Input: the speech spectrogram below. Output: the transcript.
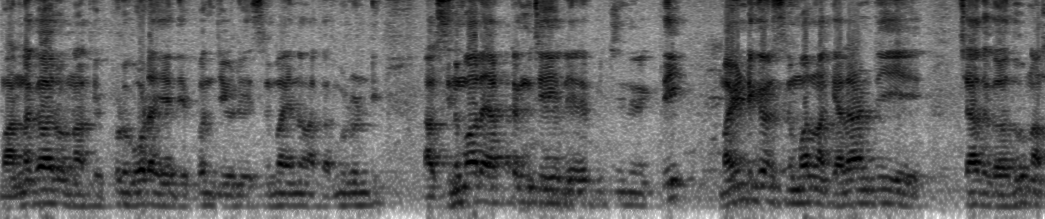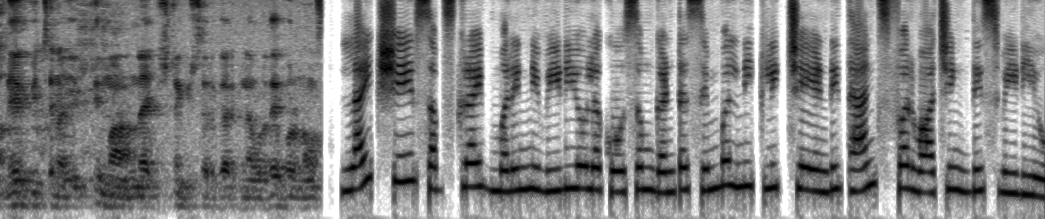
మా అన్నగారు నాకు ఎప్పుడు కూడా ఏది ఇబ్బంది చేయడు ఏ సినిమా అయినా నాకు అమ్ముడు ఉండి నాకు సినిమాలో యాక్టింగ్ చేయ నేర్పించిన వ్యక్తి మా ఇంటికి సినిమాలు నాకు ఎలాంటి చేత కాదు. నాకు నేర్పించిన వ్యక్తి మా అన్నయ్య కృష్ణకిషోర్ గారికి నా హృదయపూర్వక నమస్కారం. లైక్ షేర్ సబ్స్క్రైబ్ మరిన్ని వీడియోల కోసం గంట సింబల్ని క్లిక్ చేయండి. Thanks for watching this video.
